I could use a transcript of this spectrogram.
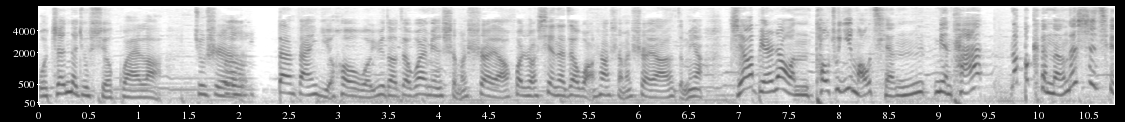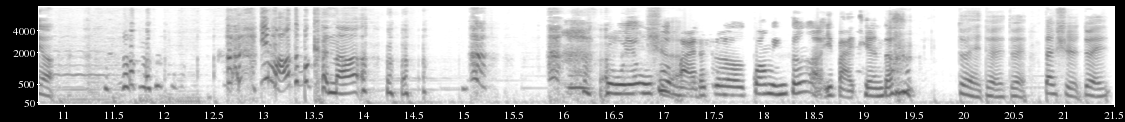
我真的就学乖了。就是，嗯但凡以后我遇到在外面什么事儿呀，或者说现在在网上什么事儿呀，怎么样，只要别人让我掏出一毛钱免谈，可能的事情，一毛都不可能。无缘无故买了个光明灯啊，一百天的。对 对对，但是对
